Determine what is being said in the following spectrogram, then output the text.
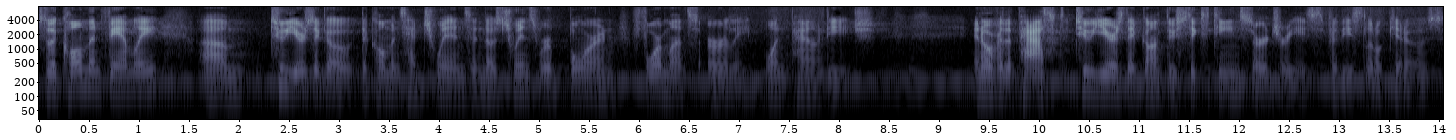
So the Coleman family, um, two years ago, the Colemans had twins, and those twins were born four months early, one pound each. And over the past two years, they've gone through 16 surgeries for these little kiddos.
